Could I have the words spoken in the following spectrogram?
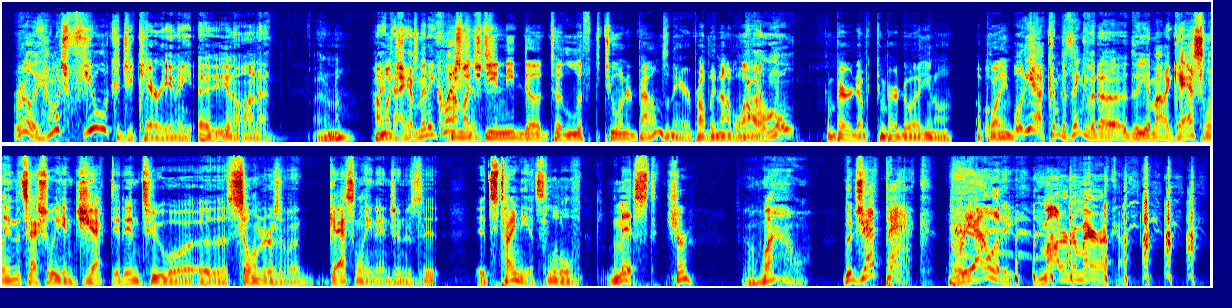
Really? How much fuel could you carry in a, uh, you know, on a, I don't know how I- much. I have many questions. How much do you need to to lift two hundred pounds in the air? Probably not a lot. I don't know. compared to compared to a you know a plane. Well, yeah, come to think of it, uh, the amount of gasoline that's actually injected into uh, the cylinders of a gasoline engine is it, it's tiny. It's a little mist. Sure. So, wow. The jetpack, a reality in modern America.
